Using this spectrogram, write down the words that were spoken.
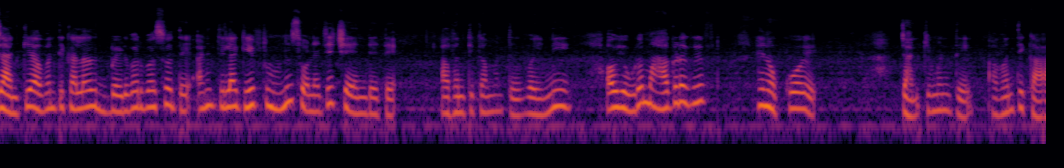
जानकी अवंतिकाला बेडवर बसवते आणि तिला गिफ्ट म्हणून सोन्याची चेन देते. अवंतिका म्हणते वहिनी अहो एवढं महागडं गिफ्ट? हे नको आहे जानकी म्हणते अवंतिका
